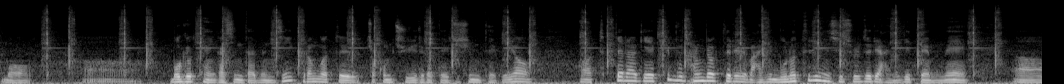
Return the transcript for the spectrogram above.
뭐 어, 목욕탕에 가신다든지 그런 것들 조금 주의를 갖다 해주시면 되고요. 어, 특별하게 피부 장벽들을 많이 무너뜨리는 시술들이 아니기 때문에 어,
